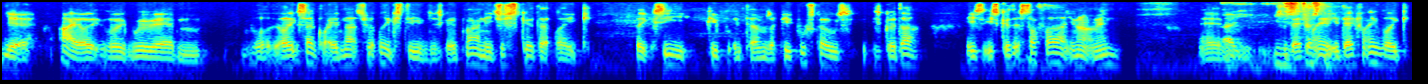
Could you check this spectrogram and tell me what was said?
yeah, aye, like, like we um. Like said, Glen, that's what like Stephen is good, man. He's just good at like, like see people in terms of people skills. He's good at he's, he's good at stuff like that. You know what I mean? Um, uh, so definitely, just, he definitely like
